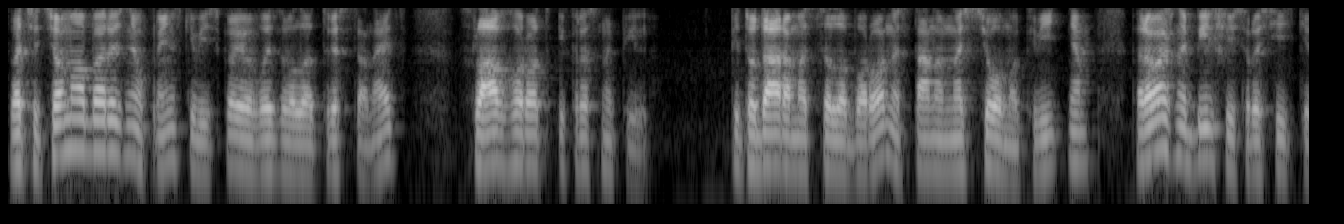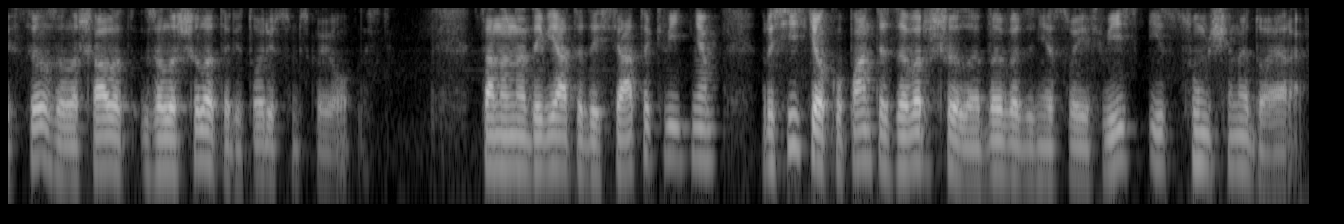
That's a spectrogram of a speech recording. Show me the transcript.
27 березня українські військові визвали Тростянець, Славгород і Краснопіль. Під ударами Сил оборони станом на 7 квітня переважна більшість російських сил залишала, залишила територію Сумської області. Станом на 9-10 квітня російські окупанти завершили виведення своїх військ із Сумщини до РФ.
